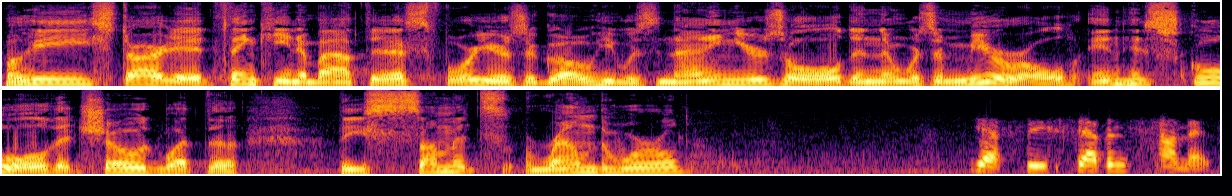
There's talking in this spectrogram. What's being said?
Well, he started thinking about this four years ago. He was nine years old, and there was a mural in his school that showed what the these summits around the world. Yes, these seven summits,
